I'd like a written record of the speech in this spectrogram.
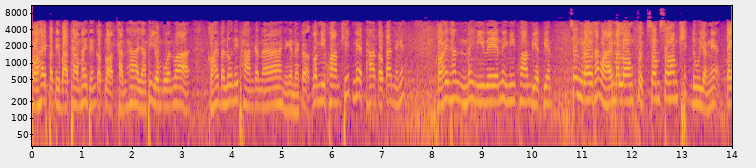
ขอให้ปฏิบัติธรรมให้ถึงกับปลอดขันห้าอย่างที่โยมบวนว่า ขอให้บรรลุนิพพานกันนะ อย่างเงี้ยนะก็ก็มีความคิดเมตตาต่อกันอย่างเงี้ยขอให้ท่านไม่มีเวรไม่มีความเบียดเบียน ซึ่งเราทั้งหลายมาลองฝึกซ้อมๆคิดดูอย่างเนี้ยแต่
